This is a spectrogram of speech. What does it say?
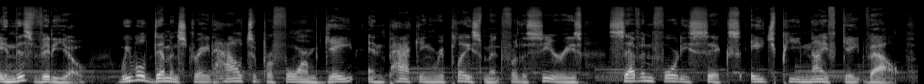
In this video, we will demonstrate how to perform gate and packing replacement for the Series 746 HP knife gate valve.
